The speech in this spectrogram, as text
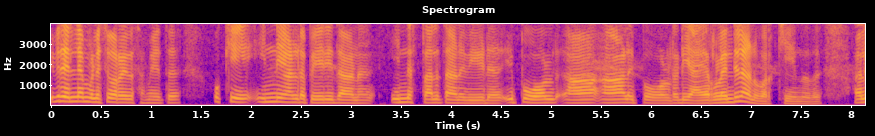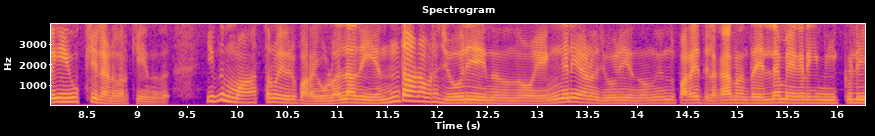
ഇവരെല്ലാം വിളിച്ചു പറയുന്ന സമയത്ത് ഓക്കെ ഇന്നയാളുടെ പേര് ഇതാണ് ഇന്ന സ്ഥലത്താണ് വീട് ഇപ്പോൾ ഓൾ ആ ആളിപ്പോൾ ഓൾറെഡി അയർലൻഡിലാണ് വർക്ക് ചെയ്യുന്നത് അല്ലെങ്കിൽ യു കെയിലാണ് വർക്ക് ചെയ്യുന്നത്. ഇത് മാത്രമേ ഇവർ പറയുള്ളൂ. അല്ലാതെ എന്താണ് അവിടെ ജോലി ചെയ്യുന്നതെന്നോ എങ്ങനെയാണോ ജോലി ചെയ്യുന്നതെന്നോ ഒന്നും പറയത്തില്ല. കാരണം എന്താ എല്ലാ മേഖലയ്ക്കും ഈക്വലി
